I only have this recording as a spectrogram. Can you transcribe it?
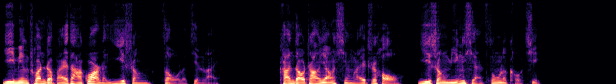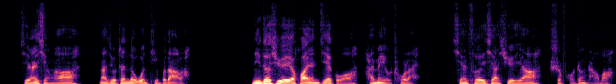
一名穿着白大褂的医生走了进来。看到张扬醒来之后，医生明显松了口气。既然醒了，那就真的问题不大了。你的血液化验结果还没有出来，先测一下血压是否正常吧。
